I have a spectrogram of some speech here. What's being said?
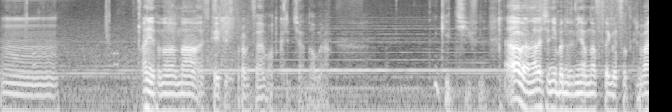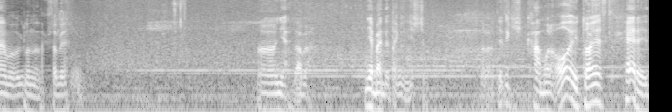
Hmm. A nie, to na, na escape sprawdzałem odkrycia, dobra. Takie dziwne. Dobra, na razie nie będę zmieniał nazw tego co odkrywałem, bo wygląda tak sobie. E, nie, dobra. Nie będę tego niszczył. Dobra, to jest jakiś kamul. Oj, to jest Heryd.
